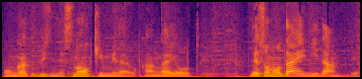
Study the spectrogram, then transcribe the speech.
音楽ビジネスの近未来を考えようという。で、その第2弾で、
